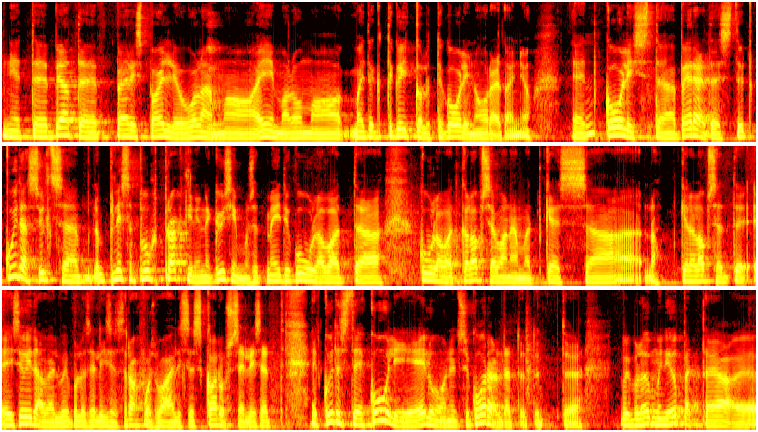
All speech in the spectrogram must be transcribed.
nii et te peate päris palju olema eemal oma, ma ei tea, te kõik olete koolinoored, on ju. et mm. koolist, peredest, et kuidas üldse, lihtsalt puht praktiline küsimus, et meid ju kuulavad, kuulavad ka lapsevanemad, kes noh, kelle lapsed ei sõida veel võib-olla sellises rahvusvahelises karussellis, et. et kuidas teie koolielu on üldse korraldatud, et võib-olla mõni õpetaja äh,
